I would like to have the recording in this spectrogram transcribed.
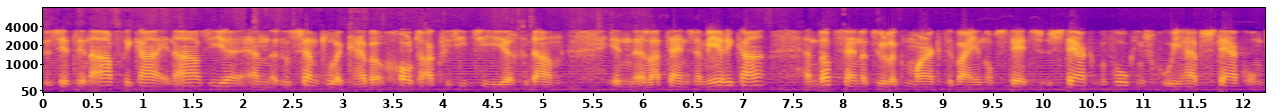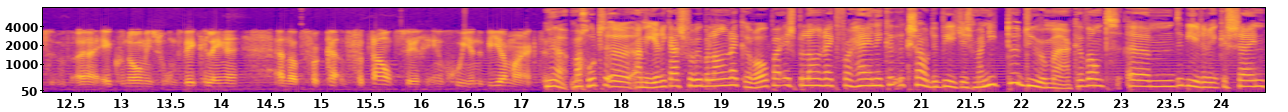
We zitten in Afrika, in Azië en recentelijk hebben we een grote acquisitie gedaan in Latijns-Amerika. En dat zijn natuurlijk markten waar je nog steeds sterke bevolkingsgroei hebt, sterke ont economische ontwikkelingen. En dat vertaalt zich in groeiende biermarkten. Ja, maar goed, Amerika is voor u belangrijk, Europa is belangrijk voor Heineken. Ik zou de biertjes maar niet te duur maken, want um, de bierdrinkers zijn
